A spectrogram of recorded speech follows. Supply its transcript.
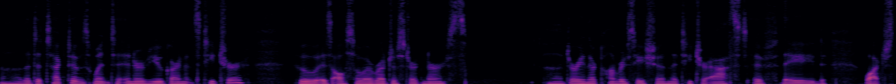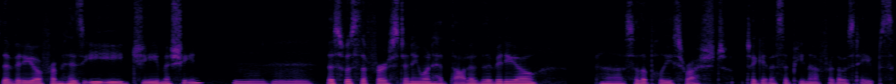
Uh, the detectives went to interview Garnett's teacher, who is also a registered nurse. Uh, during their conversation, the teacher asked if they'd watched the video from his EEG machine. Mm-hmm. This was the first anyone had thought of the video, uh, so the police rushed to get a subpoena for those tapes.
